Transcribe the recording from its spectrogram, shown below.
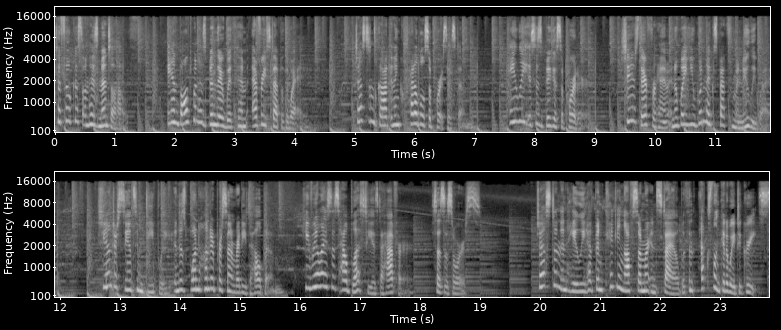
to focus on his mental health and Baldwin has been there with him every step of the way. Justin's got an incredible support system. Hailey is his biggest supporter. She is there for him in a way you wouldn't expect from a newlywed. She understands him deeply and is 100% ready to help him. He realizes how blessed he is to have her, says the source. Justin and Hailey have been kicking off summer in style with an excellent getaway to Greece.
